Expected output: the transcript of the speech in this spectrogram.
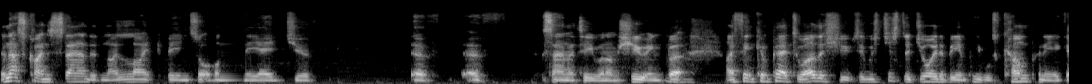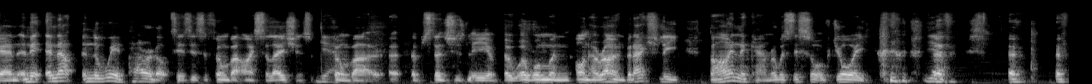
and that's kind of standard. And I like being sort of on the edge of of of sanity when I'm shooting. But I think compared to other shoots, it was just a joy to be in people's company again. And it, and that and the weird paradox is, it's a film about isolation. It's a Yeah. film about uh, ostensibly a, a, a woman on her own, but actually behind the camera was this sort of joy Yeah. of, of, of,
